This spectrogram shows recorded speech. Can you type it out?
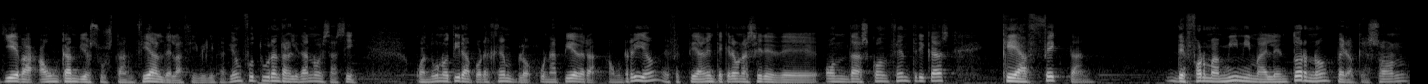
lleva a un cambio sustancial de la civilización futura, en realidad no es así. Cuando uno tira, por ejemplo, una piedra a un río, efectivamente crea una serie de ondas concéntricas que afectan de forma mínima el entorno, pero que son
